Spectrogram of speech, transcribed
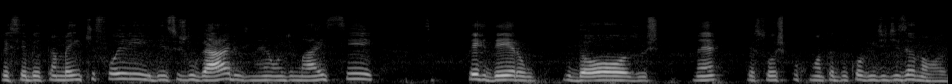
perceber também que foi desses lugares né, onde mais se, se perderam idosos, né, pessoas por conta do Covid-19.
